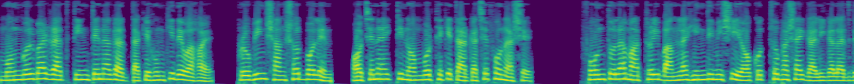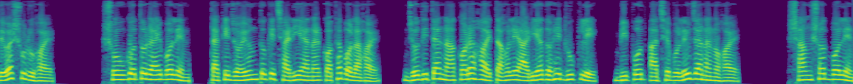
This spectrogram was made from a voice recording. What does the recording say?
মঙ্গলবার রাত তিনটে নাগাদ তাকে হুমকি দেওয়া হয়। প্রবীণ সাংসদ বলেন, অচেনা একটি নম্বর থেকে তার কাছে ফোন আসে। ফোন তোলা মাত্রই বাংলা হিন্দি মিশিয়ে অকথ্য ভাষায় গালিগালাজ দেওয়া শুরু হয়। সৌগত রায় বলেন, তাকে জয়ন্তকে ছাড়িয়ে আনার কথা বলা হয়। যদি তা না করা হয় তাহলে আরিয়াদহে ঢুকলে বিপদ আছে বলেও জানানো হয়। সাংসদ বলেন,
